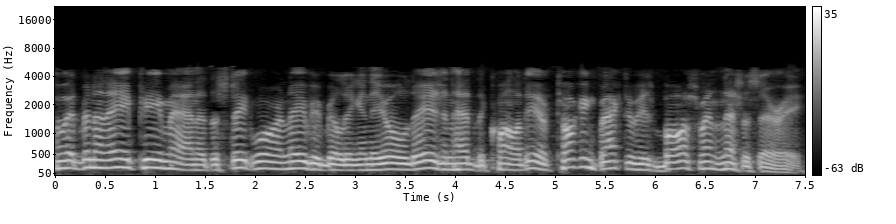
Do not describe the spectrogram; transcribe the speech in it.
who had been an AP man at the State War and Navy building in the old days and had the quality of talking back to his boss when necessary.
